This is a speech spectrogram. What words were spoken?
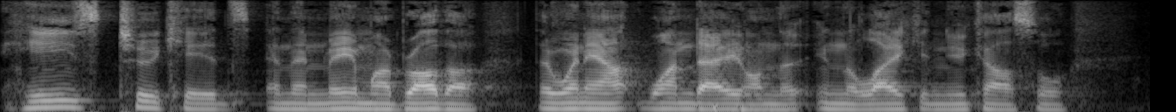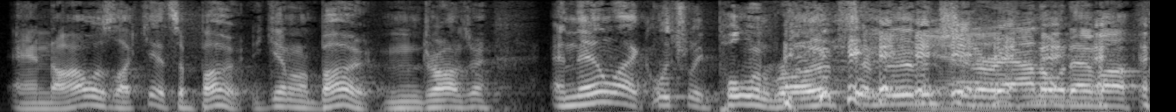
he's two kids, and then me and my brother, they went out one day on the in the lake in Newcastle, and I was like, yeah, it's a boat. You get on a boat and drives around. And they're like literally pulling ropes and moving shit around or whatever.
